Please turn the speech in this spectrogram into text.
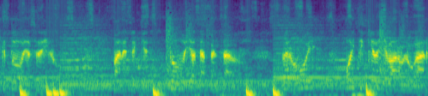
que todo ya se dijo. Parece que todo ya se ha pensado. Pero hoy, hoy te quiero llevar a un lugar.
